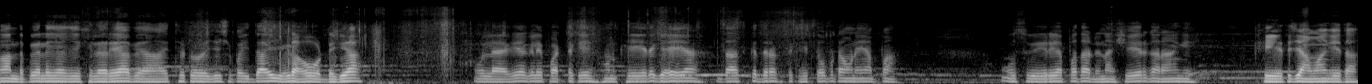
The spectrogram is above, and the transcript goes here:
ਗੰਦ ਪਹਿਲੇ ਜਿਹਾ ਜੇ ਖਿਲਰਿਆ ਪਿਆ। ਇੱਥੇ ਟੋਏ 'ਚ ਸਪੈਦਾ ਹੀ ਜਿਹੜਾ ਉਹ ਉੱਡ ਗਿਆ। ਉਹ ਲੈ ਗਏ ਅਗਲੇ ਪੱਟ ਕੇ। ਹੁਣ ਖੇਤ ਗਏ ਆ। 10 ਕਿ ਦਰਖਤ ਖੇਤੋਂ ਪਟਾਉਣੇ ਆਪਾਂ। ਉਹ ਸਵੇਰੇ ਆਪਾਂ ਤੁਹਾਡੇ ਨਾਲ ਸ਼ੇਅਰ ਕਰਾਂਗੇ। ਖੇਤ ਜਾਵਾਂਗੇ ਤਾਂ।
